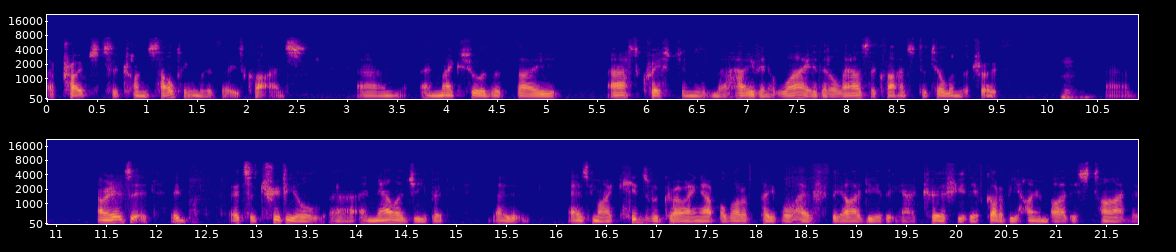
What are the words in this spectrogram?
approach to consulting with these clients um, and make sure that they ask questions and behave in a way that allows the clients to tell them the truth. Mm-hmm. Um, I mean, it's a, it, it's a trivial uh, analogy, but uh, as my kids were growing up, a lot of people have the idea that you know curfew, they've got to be home by this time, they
